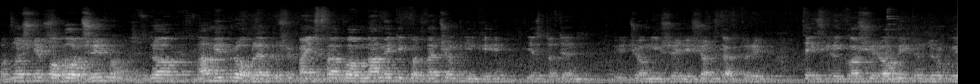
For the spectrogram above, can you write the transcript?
Odnośnie poboczy, no mamy problem, proszę Państwa, bo mamy tylko dwa ciągniki. Jest to ten ciągnik 60, który w tej chwili kosi rowy i ten drugi,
